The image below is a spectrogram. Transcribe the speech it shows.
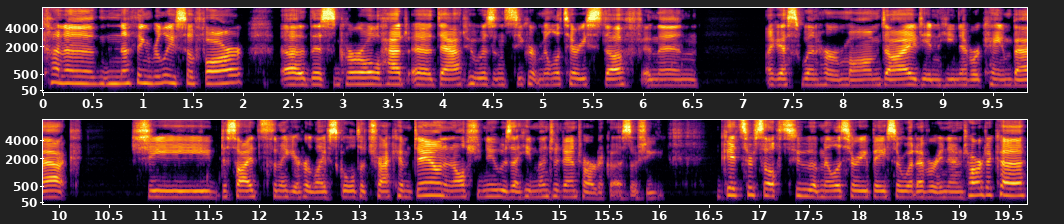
kind of nothing really so far. Uh, this girl had a dad who was in secret military stuff, and then I guess when her mom died and he never came back, she decides to make it her life's goal to track him down, and all she knew was that he mentioned Antarctica, so she gets herself to a military base or whatever in Antarctica.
